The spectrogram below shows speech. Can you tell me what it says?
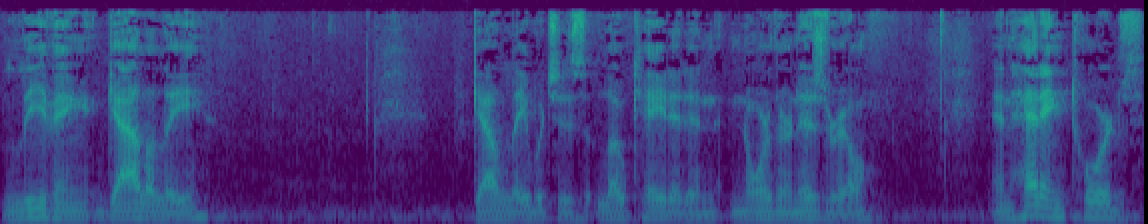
leaving Galilee, Galilee, which is located in northern Israel, and heading towards.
